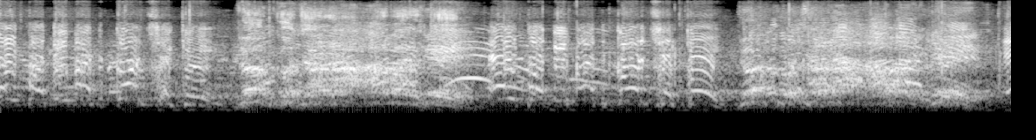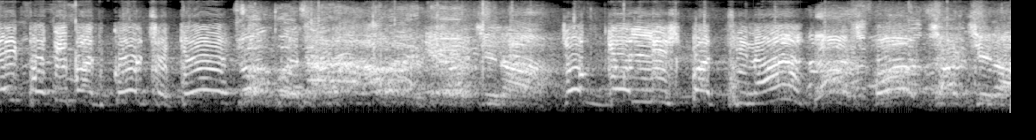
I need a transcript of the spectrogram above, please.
এই প্রতিবাদ করছে কে এই প্রতিবাদ করছে কে এই প্রতিবাদ করছে কে যোগ্যের লিস্ট পাচ্ছি না ছাড়ছি না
